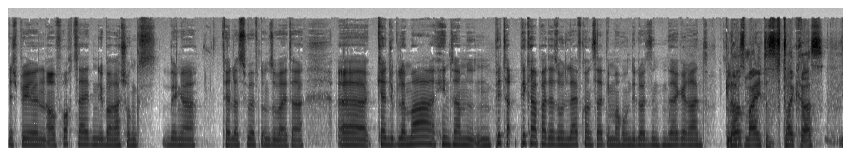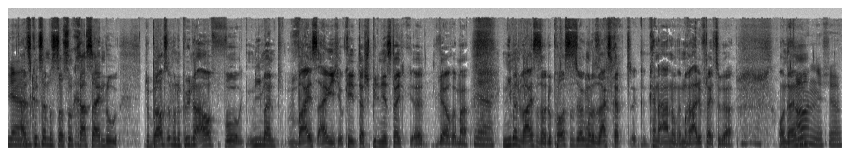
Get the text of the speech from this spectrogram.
Die spielen auf Hochzeiten Überraschungsdinger, Taylor Swift und so weiter. Äh, Kendrick Lamar hinterm Pickup hat er so ein Live-Konzert gemacht und die Leute sind hinterhergerannt. Genau das meine ich. Das ist total krass. ja. Als Künstler muss es doch so krass sein, du, du baust irgendwo eine Bühne auf, wo niemand weiß eigentlich, okay, da spielen jetzt gleich äh, wer auch immer. ja. Niemand weiß es, aber du postest irgendwo, du sagst gerade, keine Ahnung, im Radio vielleicht sogar. Und dann. Auch nicht, ja.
